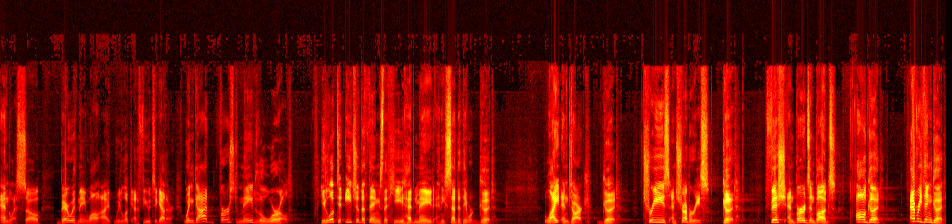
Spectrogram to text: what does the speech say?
endless. So bear with me while I, we look at a few together. When God first made the world, he looked at each of the things that he had made and he said that they were good. Light and dark, good. Trees and shrubberies, good. Fish and birds and bugs, all good. Everything good.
